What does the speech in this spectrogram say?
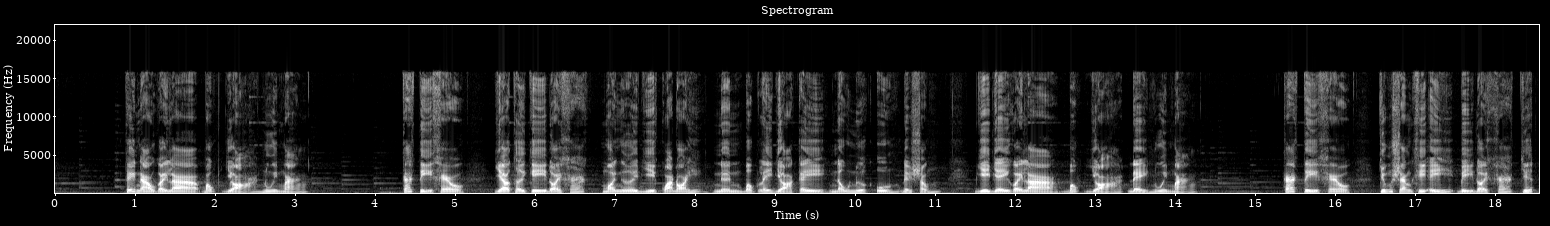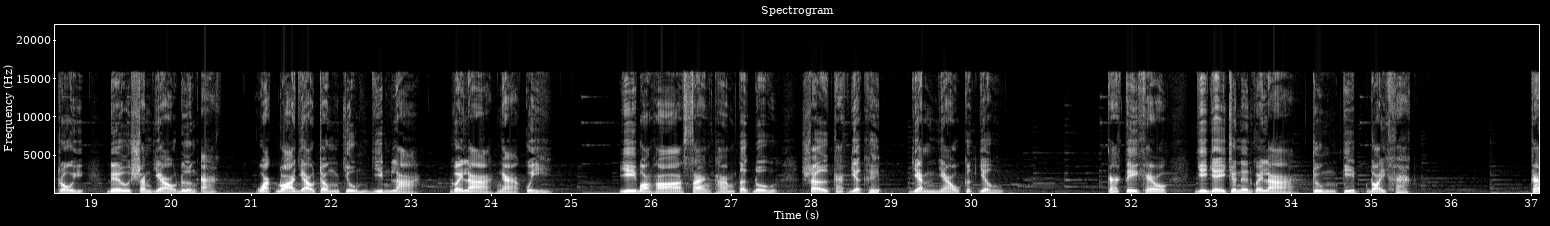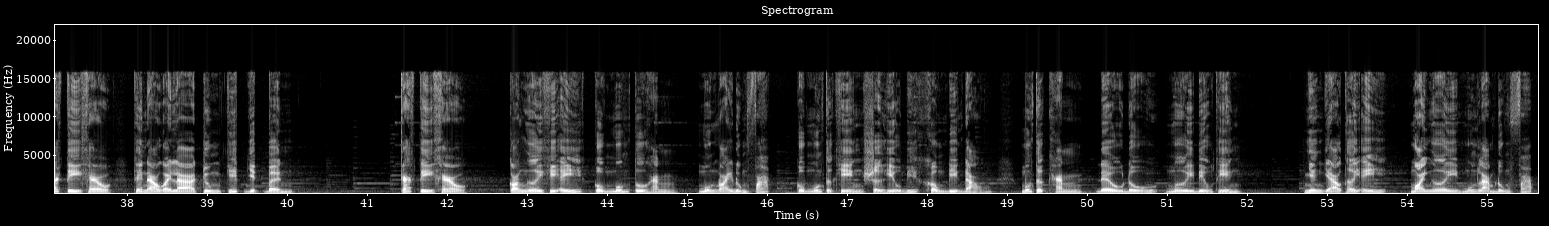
Thế nào gọi là bóc vỏ nuôi mạng? Các tỳ kheo, vào thời kỳ đói khát, mọi người vì quá đói nên bóc lấy vỏ cây nấu nước uống để sống. Vì vậy gọi là bóc vỏ để nuôi mạng. Các tỳ kheo Chúng sanh khi ấy bị đói khát chết rồi đều sanh vào đường ác hoặc đọa vào trong chốn diêm la, gọi là ngạ quỷ. Vì bọn họ sang tham tật đố, sợ các vật hết, dành nhau cất giấu. Các tỳ kheo vì vậy cho nên gọi là trung kiếp đói khát. Các tỳ kheo thế nào gọi là trung kiếp dịch bệnh? Các tỳ kheo, con người khi ấy cũng muốn tu hành, muốn nói đúng pháp, cũng muốn thực hiện sự hiểu biết không điên đảo, muốn thực hành đều đủ 10 điều thiện. Nhưng vào thời ấy, mọi người muốn làm đúng pháp,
